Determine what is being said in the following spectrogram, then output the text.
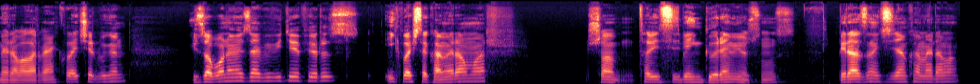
Merhabalar ben Clutcher bugün 100 abone özel bir video yapıyoruz. İlk başta kameram var. Şu an tabii siz beni göremiyorsunuz. Birazdan açacağım kameramı.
